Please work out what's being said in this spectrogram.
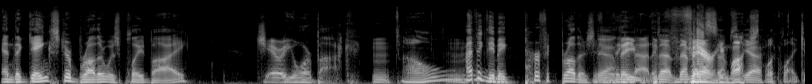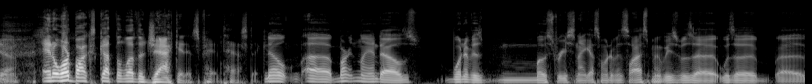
And the gangster brother was played by Jerry Orbach. Oh. I think they make perfect brothers if Yeah. you think They, about it. That- that makes very sense, much yeah. look like Yeah. it. And Orbach's got the leather jacket. It's fantastic. No, uh, Martin Landau's one of his most recent, I guess, one of his last movies was a was a uh,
